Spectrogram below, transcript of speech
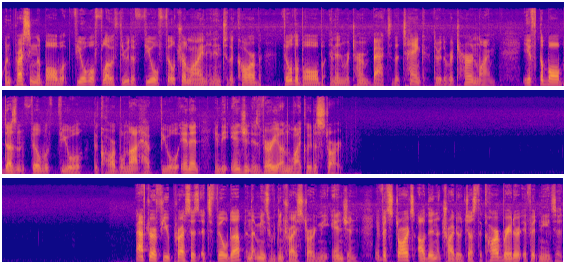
When pressing the bulb, fuel will flow through the fuel filter line and into the carb, fill the bulb, and then return back to the tank through the return line. If the bulb doesn't fill with fuel, the carb will not have fuel in it, and the engine is very unlikely to start. After a few presses, it's filled up, and that means we can try starting the engine. If it starts, I'll then try to adjust the carburetor if it needs it.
